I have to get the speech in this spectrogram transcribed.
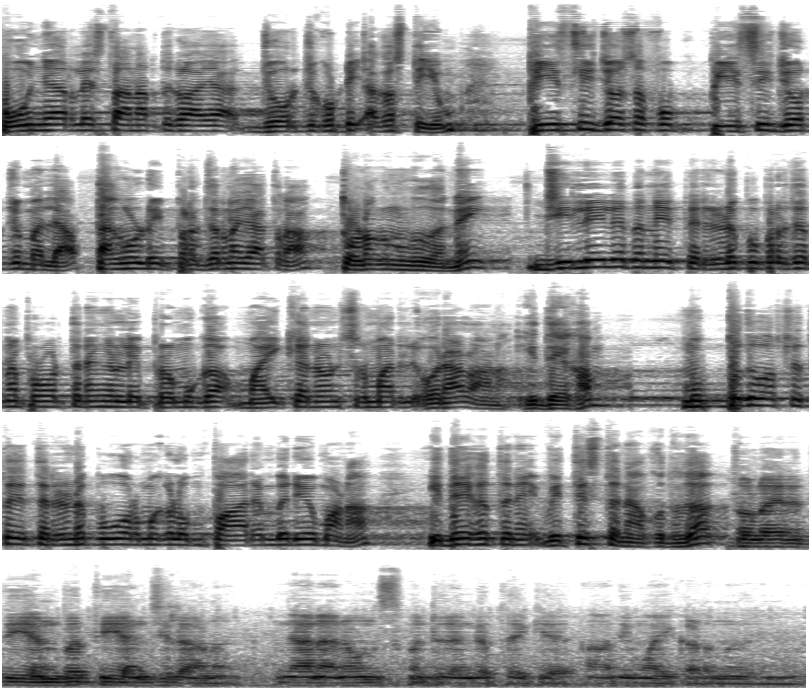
പൂഞ്ഞാറിലെ സ്ഥാനാർത്ഥികളായ ജോർജ് കുട്ടി അഗസ്റ്റിയും പി സി ജോസഫും പി സി ജോർജുമെല്ലാം തങ്ങളുടെ പ്രചരണ യാത്ര തുടങ്ങുന്നത് തന്നെ. ജില്ലയിലെ തന്നെ തെരഞ്ഞെടുപ്പ് പ്രചരണ പ്രവർത്തനങ്ങളിലെ പ്രമുഖ മൈക്ക് അനൗൺസർമാരിൽ ഒരാളാണ് ഇദ്ദേഹം. മുപ്പത് വർഷത്തെ തെരഞ്ഞെടുപ്പ് ഓർമ്മകളും പാരമ്പര്യവുമാണ് ഇദ്ദേഹത്തിനെ വ്യത്യസ്തനാക്കുന്നത്. തൊള്ളായിരത്തി എൺപത്തി അഞ്ചിലാണ് ഞാൻ അനൗൺസ്മെന്റ് രംഗത്തേക്ക് ആദ്യമായി കടന്നു വരുന്നത്.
